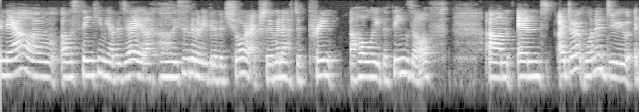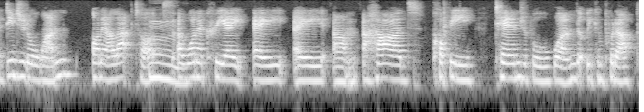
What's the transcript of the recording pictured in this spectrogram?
now um, I was thinking the other day, like, oh, this is going to be a bit of a chore. Actually, I'm going to have to print a whole heap of things off. Um, and I don't want to do a digital one on our laptops. Mm. I want to create a a um, a hard copy, tangible one that we can put up.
